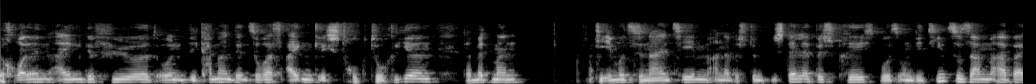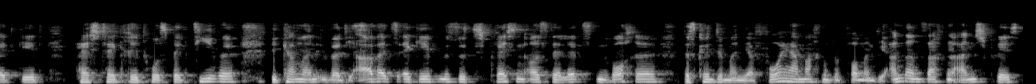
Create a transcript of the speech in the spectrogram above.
Rollen eingeführt und wie kann man denn sowas eigentlich strukturieren, damit man die emotionalen Themen an einer bestimmten Stelle bespricht, wo es um die Teamzusammenarbeit geht. Hashtag Retrospektive. Wie kann man über die Arbeitsergebnisse sprechen aus der letzten Woche? Das könnte man ja vorher machen, bevor man die anderen Sachen anspricht.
